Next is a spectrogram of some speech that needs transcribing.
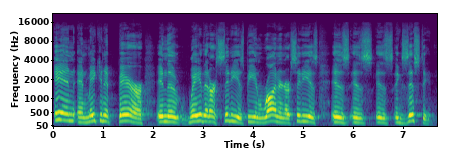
in and making it bear in the way that our city is being run and our city is, is, is, is existing.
